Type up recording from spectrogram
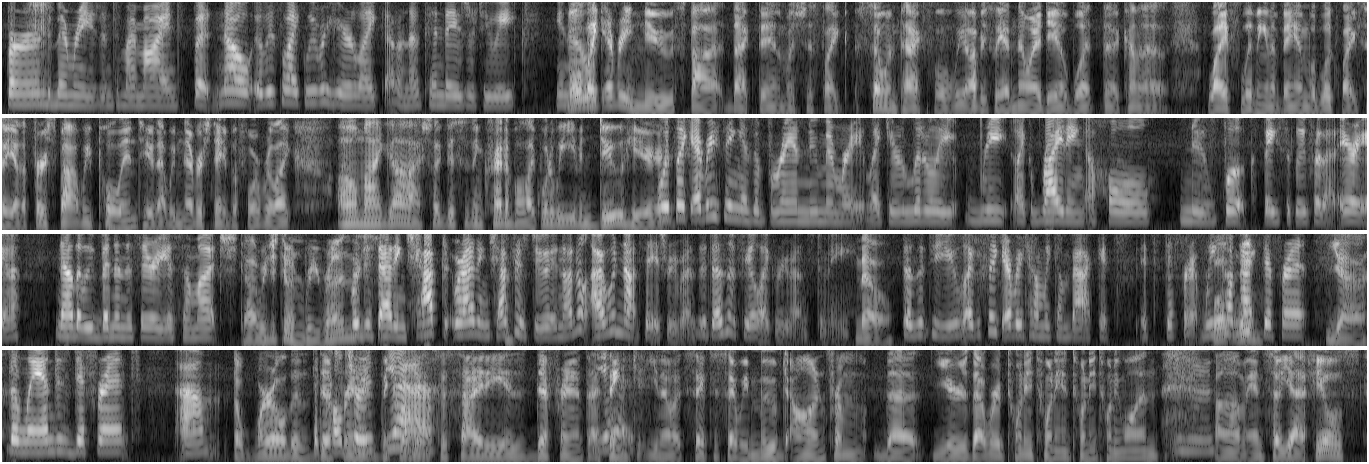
burned memories into my mind. But no, it was like we were here like I don't know, ten days or two weeks. You know, Well, like every new spot back then was just like so impactful. We obviously had no idea what the kind of life living in a van would look like. So yeah, the first spot we pull into that we've never stayed before, we're like, "Oh my gosh, like this is incredible. Like what do we even do here?" well, it's like everything is a brand new memory. Like you're literally re like writing a whole new book basically for that area. Now that we've been in this area so much, God, we're we just doing reruns? we're just adding chapter we're adding chapters to it and i don't i would not say it's reruns it doesn't feel like reruns to me No. does it to you like i feel like every time we come back it's it's different we Well, come back different Yeah. the land is different the world is The different. culture is- the yeah. culture, society is different. I Yes. think you know it's safe to say we moved on from the years that were 2020 and 2021, Mm-hmm. um, and so yeah, it feels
